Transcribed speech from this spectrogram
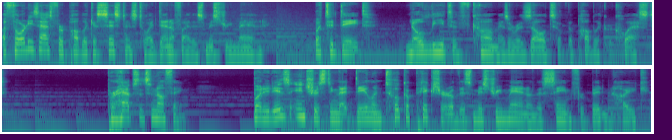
Authorities asked for public assistance to identify this mystery man, but to date, no leads have come as a result of the public request. Perhaps it's nothing, but it is interesting that Dalen took a picture of this mystery man on the same forbidden hike.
